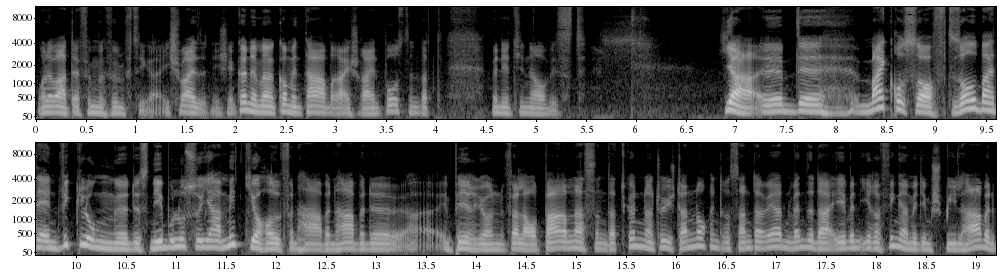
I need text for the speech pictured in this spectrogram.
Oder war der 55er? Ich weiß es nicht. Ihr könnt in den Kommentarbereich reinposten, wenn ihr genau wisst. Ja, äh, Microsoft soll bei der Entwicklung äh, des Nebulus ja mitgeholfen haben, habe der äh, Imperion verlautbaren lassen. Das könnte natürlich dann noch interessanter werden, wenn sie da eben ihre Finger mit im Spiel haben.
